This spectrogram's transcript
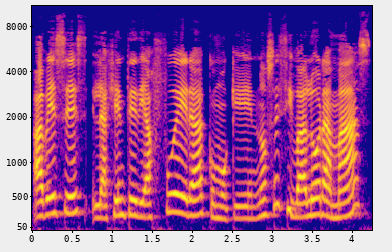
a veces la gente de afuera como que no sé si valora más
